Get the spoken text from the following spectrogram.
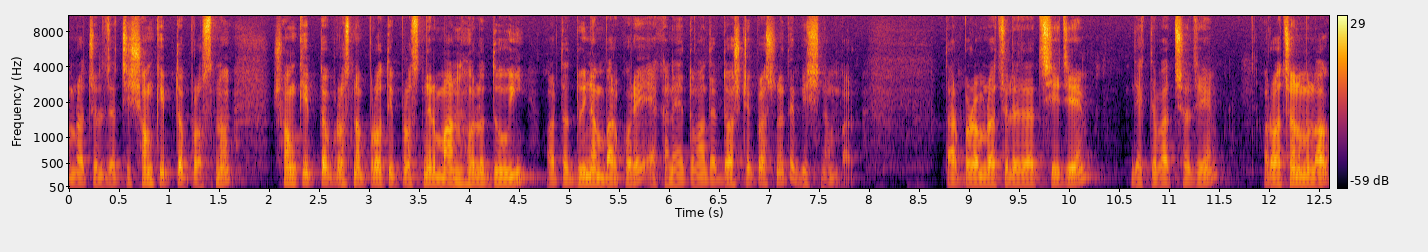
আমরা চলে যাচ্ছি সংক্ষিপ্ত প্রশ্ন। সংক্ষিপ্ত প্রশ্ন প্রতি প্রশ্নের মান হলো দুই, অর্থাৎ দুই নাম্বার করে। এখানে তোমাদের দশটি প্রশ্নতে বিশ নাম্বার। তারপর আমরা চলে যাচ্ছি যে, দেখতে পাচ্ছ যে, রচনামূলক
